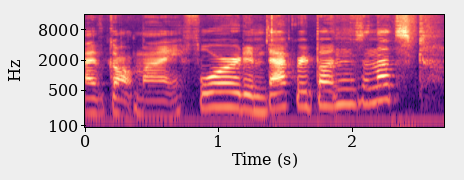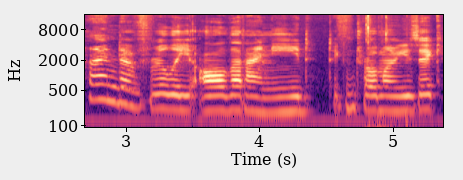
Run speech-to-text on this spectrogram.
I've got my forward and backward buttons and that's kind of really all that I need to control my music.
